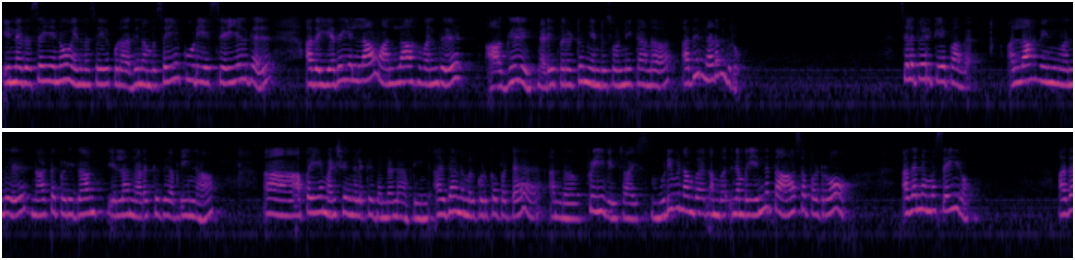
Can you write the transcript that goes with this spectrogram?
என்னதை செய்யணும் என்ன செய்யக்கூடாது. நம்ம செய்யக்கூடிய செயல்கள் அதை எதையெல்லாம் அல்லாஹ் வந்து ஆகு நடைபெறட்டும் என்று சொல்லிட்டாண்டா அது நடந்துடும் சில பேர் கேட்பாங்க அல்லாஹ்வின் வந்து நாட்டப்படி தான் எல்லாம் நடக்குது அப்படின்னா அப்போ ஏன் மனுஷங்களுக்கு தண்டனை அப்படின்னு. அதுதான் நம்மளுக்கு கொடுக்கப்பட்ட அந்த ஃப்ரீ வில் சாய்ஸ் முடிவு நம்ம நம்ம நம்ம என்னத்தை ஆசைப்படுறோம் அதை நம்ம செய்கிறோம் அதை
